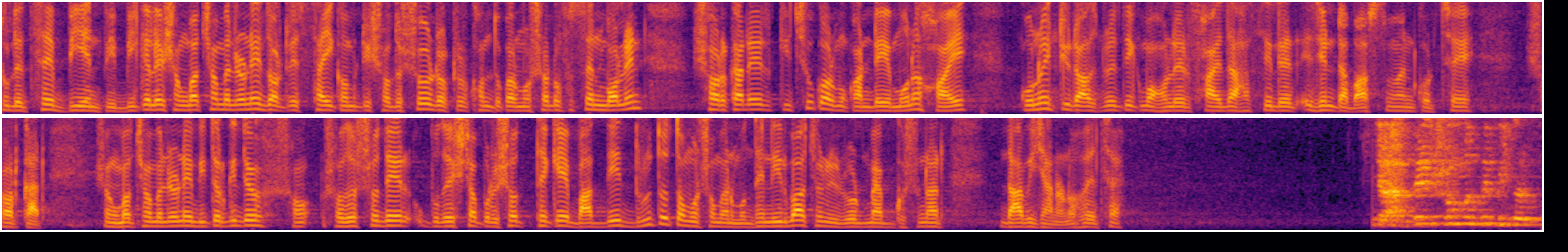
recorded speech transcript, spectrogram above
তুলেছে বিএনপি। বিকেলে সংবাদ সম্মেলনে দলটির স্থায়ী কমিটির সদস্য ডক্টর খন্দকার মোশাররফ হোসেন বলেন, সরকারের কিছু কর্মকাণ্ডে মনে হয় কোনো একটি রাজনৈতিক মহলের ফায়দা হাসিলের এজেন্ডা বাস্তবায়ন করছে সরকার। সংবাদ সম্মেলনে বিতর্কিত সদস্যদের উপদেষ্টা পরিষদ থেকে বাদ দিয়ে দ্রুততম সময়ের মধ্যে নির্বাচনী রোডম্যাপ ঘোষণার দাবি জানানো হয়েছে যাদের সম্বন্ধে বিতর্ক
